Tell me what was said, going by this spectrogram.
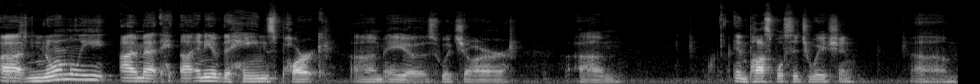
Uh, normally, I'm at uh, any of the Hanes Park um, AOs, which are um, impossible situation, um,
